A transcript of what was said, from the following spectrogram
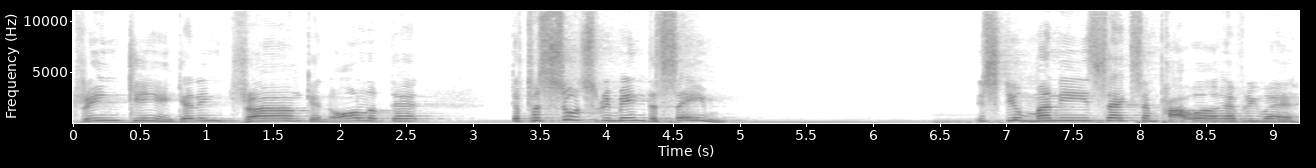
drinking and getting drunk and all of that. The pursuits remain the same. It's still money, sex, and power everywhere.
